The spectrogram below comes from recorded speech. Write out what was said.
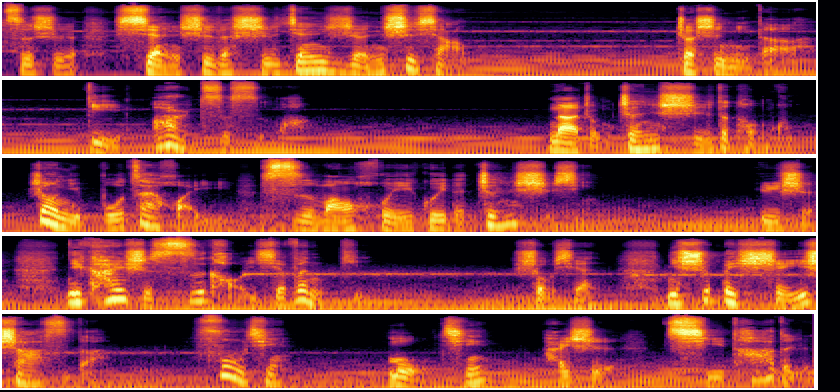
此时显示的时间仍是下午。这是你的第二次死亡。那种真实的痛苦，让你不再怀疑死亡回归的真实性。于是，你开始思考一些问题：首先，你是被谁杀死的？父亲、母亲，还是其他的人？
